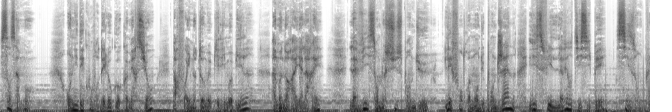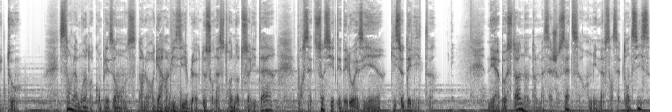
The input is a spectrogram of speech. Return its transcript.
sans un mot. On y découvre des logos commerciaux, parfois une automobile immobile, un monorail à l'arrêt. La vie semble suspendue. L'effondrement du pont de Gênes, Lisfield l'avait anticipé six ans plus tôt. Sans la moindre complaisance dans le regard invisible de son astronaute solitaire pour cette société des loisirs qui se délite. Né à Boston, dans le Massachusetts, en 1976,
